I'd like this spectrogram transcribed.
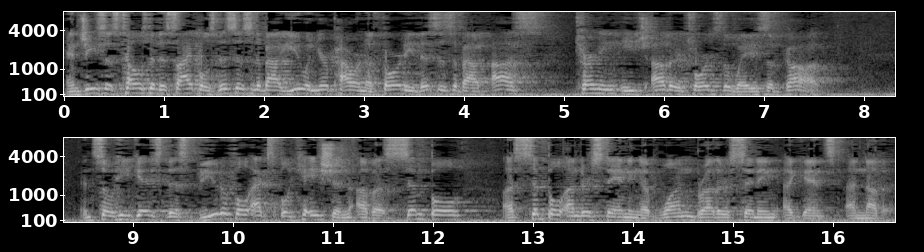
And Jesus tells the disciples, This isn't about you and your power and authority. This is about us turning each other towards the ways of God. And so he gives this beautiful explication of a simple, a simple understanding of one brother sinning against another.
